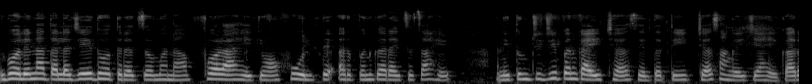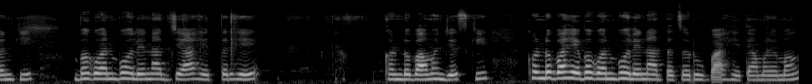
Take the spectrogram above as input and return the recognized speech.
भोलेनाथाला जे धोत्राचं म्हणा फळ आहे किंवा फूल ते अर्पण करायचंच आहे. आणि तुमची जी पण काही इच्छा असेल तर ती इच्छा सांगायची आहे. कारण की भगवान भोलेनाथ जे आहेत तर हे खंडोबा म्हणजेच की खंडोबा हे भगवान भोलेनाथाचं रूप आहे. त्यामुळे मग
